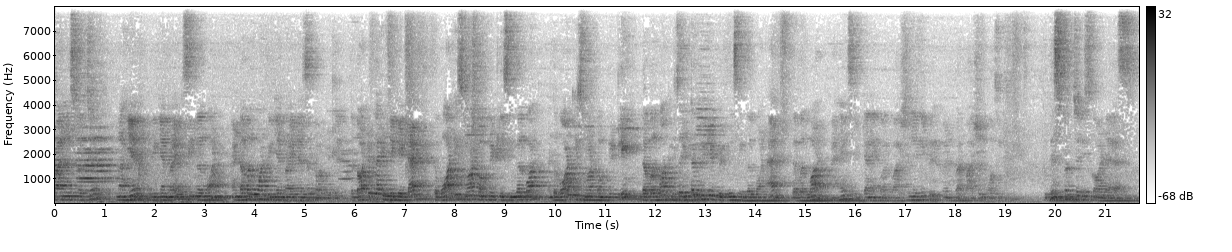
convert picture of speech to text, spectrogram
final structure. Now here we can write single bond and double bond we can write as a dotted line. The dotted line indicate that the bond is not completely single bond and the bond is not completely double bond. It is an intermediate between single bond and double bond and hence it can acquire partial negative and partial positive. So this structure is called as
